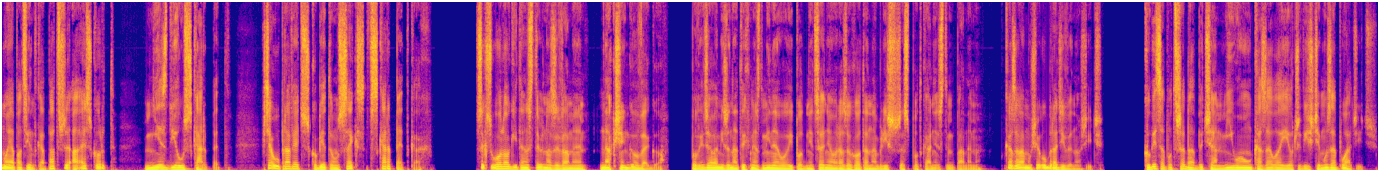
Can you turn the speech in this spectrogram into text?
Moja pacjentka patrzy, a eskort nie zdjął skarpet. Chciał uprawiać z kobietą seks w skarpetkach. W seksuologii ten styl nazywamy na księgowego. Powiedziała mi, że natychmiast minęło jej podniecenie oraz ochota na bliższe spotkanie z tym panem. Kazała mu się ubrać i wynosić. Kobieca potrzeba bycia miłą kazała jej oczywiście mu zapłacić.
